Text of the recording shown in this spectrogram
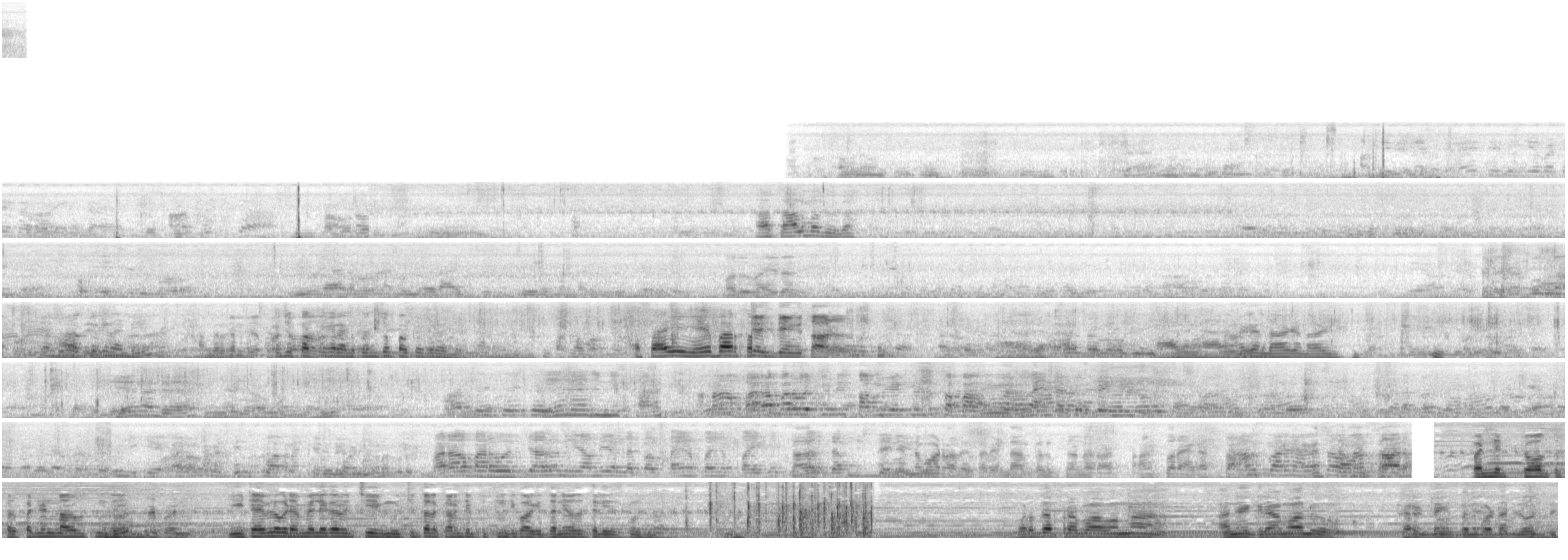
చాలా మంది కదా. మధు వైరది కొంచెం పక్కకి రండి కొంచెం పక్కకి రండి. ఆ సాయి ఏ భారత దెంగుతాడు ఆగండి ఆగండి ఆగండి. బరాబర్ వచ్చింది తమ్మి ఎక్కిండు తప్ప. బరాబర్ వచ్చారు నీ అమ్మ పైన పైన పైకి పన్నెండు ట్వెల్త్ పన్నెండు అవుతుంది. ఈ టైంలో కూడా ఎమ్మెల్యే గారు వచ్చి ముచ్చింతల కరెంట్ ఇప్పించినందుకు వారికి ధన్యవాదాలు తెలియజేసుకుంటున్నారు వరద ప్రభావం అనేక గ్రామాలు కరెంట్ ఇబ్బంది పడ్డారు. రోజు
